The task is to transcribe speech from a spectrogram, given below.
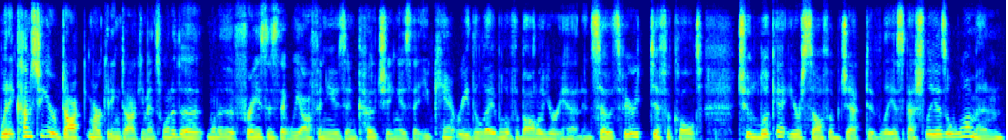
When it comes to your doc marketing documents, one of the one of the phrases that we often use in coaching is that you can't read the label of the bottle you're in. And so it's very difficult to look at yourself objectively, especially as a woman,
